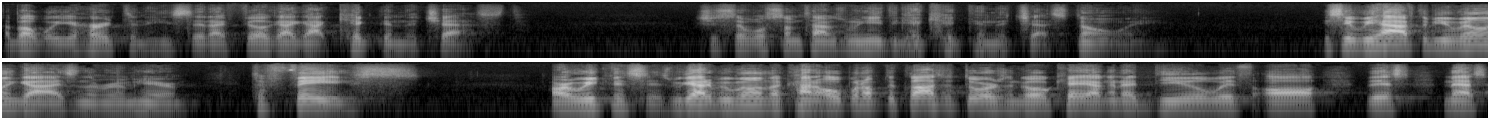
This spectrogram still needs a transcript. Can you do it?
about what you heard today? He said, I feel like I got kicked in the chest. She said, Well, sometimes we need to get kicked in the chest, don't we? You see, we have to be willing, guys in the room here, to face our weaknesses. We got to be willing to kind of open up the closet doors and go, Okay, I'm going to deal with all this mess.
